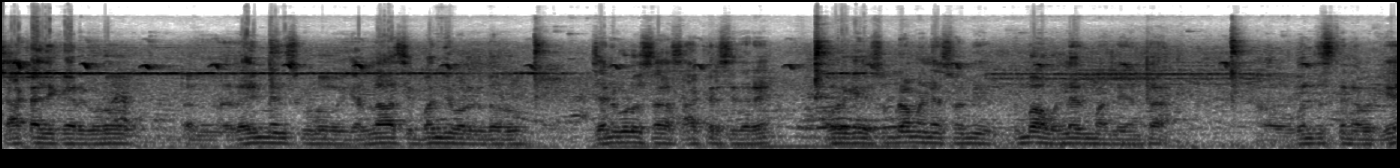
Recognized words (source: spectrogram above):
ಶಾಖಾಧಿಕಾರಿಗಳು ಲೈನ್ಮೆನ್ಸ್ಗಳು ಎಲ್ಲ ಸಿಬ್ಬಂದಿ ವರ್ಗದವರು ಜನಗಳು ಸಹ ಸಹಕರಿಸಿದ್ದಾರೆ. ಅವರಿಗೆ ಸುಬ್ರಹ್ಮಣ್ಯ ಸ್ವಾಮಿ ತುಂಬ ಒಳ್ಳೇದು ಮಾಡಲಿ ಅಂತ ವಂದಿಸ್ತೇನೆ ಅವರಿಗೆ.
